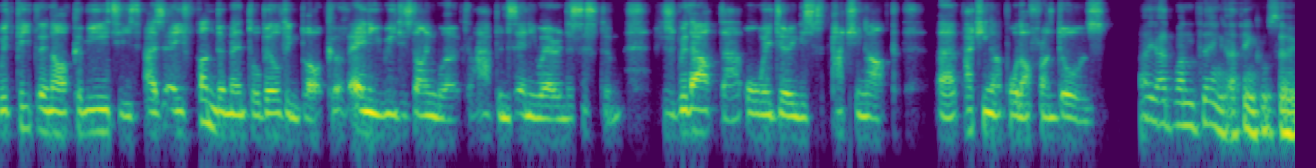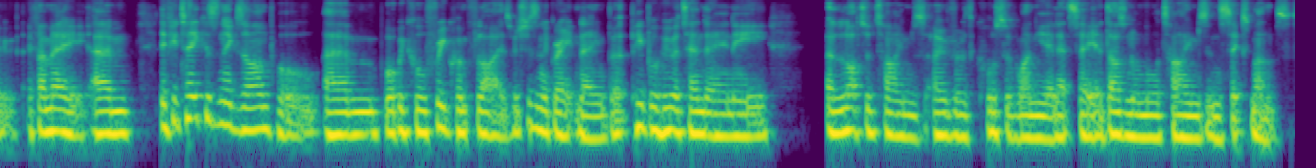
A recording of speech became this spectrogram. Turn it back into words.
with people in our communities as a fundamental building block of any redesign work that happens anywhere in the system. Because without that, all we're doing is just patching up, uh, patching up all our front doors. I add one thing, I think also, if I may. Um, if you take as an example um, what we call frequent flyers, which isn't a great name, but people who attend A&E a lot of times over the course of one year, let's say a dozen or more times in six months.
